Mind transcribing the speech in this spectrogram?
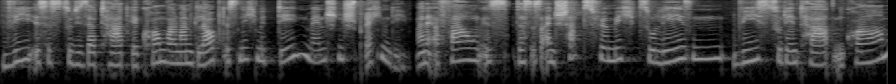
wie ist es zu dieser Tat gekommen, weil man glaubt es nicht, mit den Menschen sprechen die. Meine Erfahrung ist, das ist ein Schatz für mich zu lesen, wie es zu den Taten kam.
